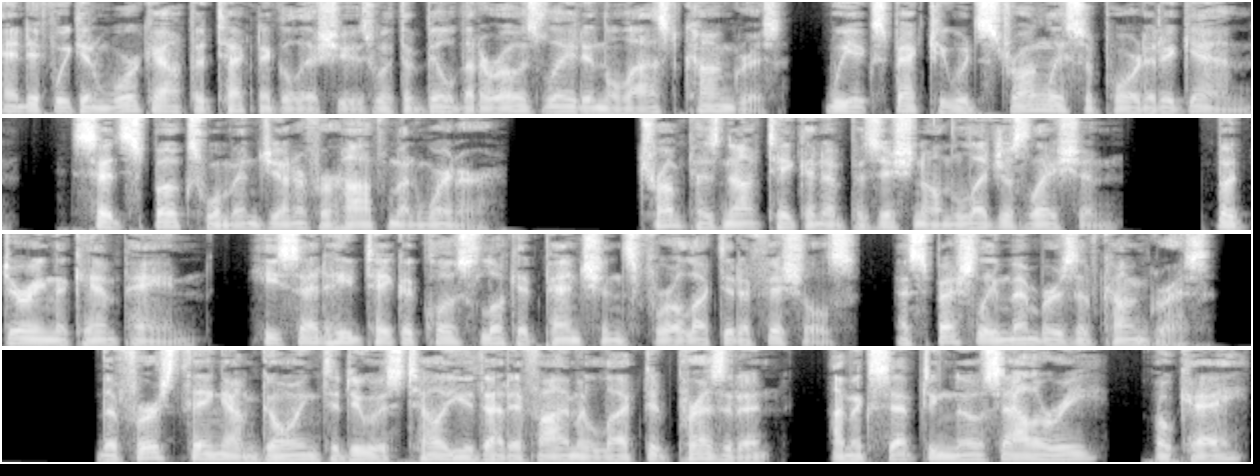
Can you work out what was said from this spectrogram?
and if we can work out the technical issues with the bill that arose late in the last Congress, we expect he would strongly support it again, said spokeswoman Jennifer Hoffman Werner. Trump has not taken a position on the legislation. But during the campaign, he said he'd take a close look at pensions for elected officials, especially members of Congress. The first thing I'm going to do is tell you that if I'm elected president, I'm accepting no salary, okay?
